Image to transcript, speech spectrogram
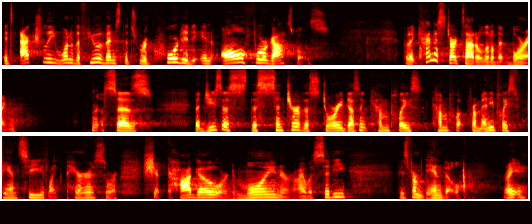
it's actually one of the few events that's recorded in all four Gospels but it kind of starts out a little bit boring. It says that Jesus, this center of the story, doesn't come, place, come from any place fancy like Paris or Chicago or Des Moines or Iowa City. He's from Danville, right?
